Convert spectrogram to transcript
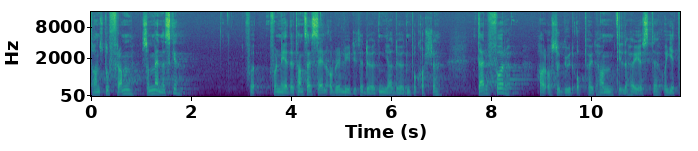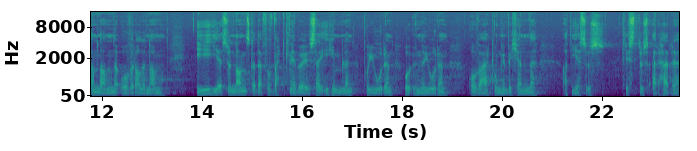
da han sto fram som menneske. For, fornedret han seg selv og ble lydig til døden, ja, døden på korset. Derfor har også Gud opphøyd ham til det høyeste og gitt ham navnet over alle navn. I Jesu navn skal derfor hvert kne bøye seg i himmelen, på jorden og under jorden, og hver tunge bekjenne at Jesus Kristus er Herre,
